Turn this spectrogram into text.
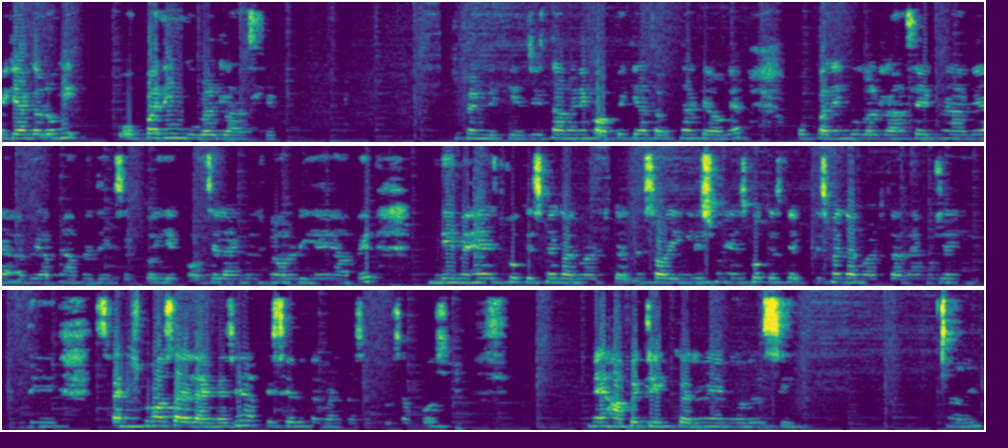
मैं क्या करूँगी? ओपन इन गूगल ट्रांसलेट तो फ्रेंड देखिए, जितना मैंने कॉपी किया था, उतना क्या हो गया? ओपन इन गूगल ट्रांसलेट में आ गया। अभी आप यहाँ पे देख सकते हो, ये कौन से लैंग्वेज में ऑलरेडी है यहाँ पे? हिंदी में है, इसको किसमें कन्वर्ट करना सॉरी इंग्लिश में है, इसको किस किसमें कन्वर्ट करना है? मुझे हिंदी स्पेनिश में बहुत सारे लैंग्वेज है, आप किसी भी कन्वर्ट कर सकते हो सपोज़ मैं यहाँ पे क्लिक कर रही हूँ यू विल सी अभी।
